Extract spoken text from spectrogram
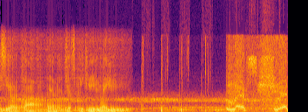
release your clock, then it just became you. Let's shit.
